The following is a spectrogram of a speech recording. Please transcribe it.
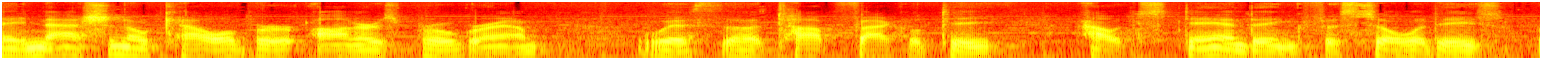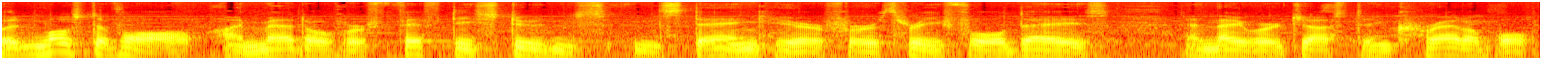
a national caliber honors program with uh, top faculty, outstanding facilities. But most of all, I met over 50 students in staying here for three full days, and they were just incredible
